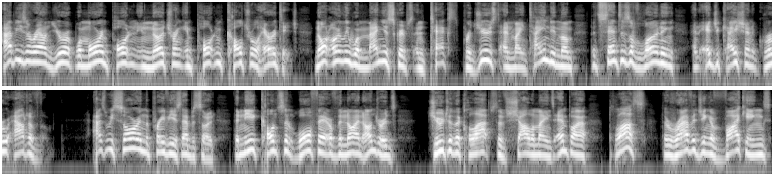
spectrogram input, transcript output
abbeys around Europe were more important in nurturing important cultural heritage not only were manuscripts and texts produced and maintained in them, but centers of learning and education grew out of them. As we saw in the previous episode, the near constant warfare of the 900s, due to the collapse of Charlemagne's empire, plus the ravaging of Vikings,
